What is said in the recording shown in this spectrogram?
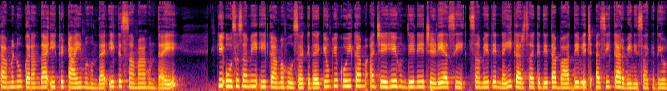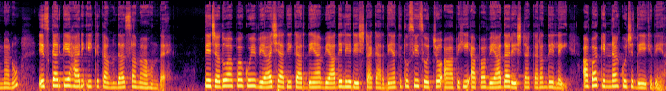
ਕੰਮ ਨੂੰ ਕਰਨ ਦਾ ਇੱਕ ਟਾਈਮ ਹੁੰਦਾ ਇੱਕ ਸਮਾਂ ਹੁੰਦਾ ਏ ਕਿ ਉਸ ਸਮੇਂ ਇਹ ਕੰਮ ਹੋ ਸਕਦਾ ਹੈ, ਕਿਉਂਕਿ ਕੋਈ ਕੰਮ ਅਜਿਹੇ ਹੁੰਦੇ ਨੇ ਜਿਹੜੇ ਅਸੀਂ ਸਮੇਂ ਤੇ ਨਹੀਂ ਕਰ ਸਕਦੇ ਤਾਂ ਬਾਅਦ ਦੇ ਵਿੱਚ ਅਸੀਂ ਕਰ ਵੀ ਨਹੀਂ ਸਕਦੇ ਉਹਨਾਂ ਨੂੰ। ਇਸ ਕਰਕੇ ਹਰ ਇੱਕ ਕੰਮ ਦਾ ਸਮਾਂ ਹੁੰਦਾ ਹੈ। ਤੇ ਜਦੋਂ ਆਪਾਂ ਕੋਈ ਵਿਆਹ ਸ਼ਾਦੀ ਕਰਦੇ ਆਂ ਵਿਆਹ ਦੇ ਲਈ ਰਿਸ਼ਤਾ ਕਰਦੇ ਆਂ ਤੇ ਤੁਸੀਂ ਸੋਚੋ ਆਪ ਹੀ ਆਪਾਂ ਵਿਆਹ ਦਾ ਰਿਸ਼ਤਾ ਕਰਨ ਦੇ ਲਈ ਆਪਾਂ ਕਿੰਨਾ ਕੁਝ ਦੇਖਦੇ ਆਂ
